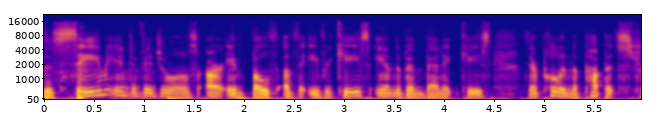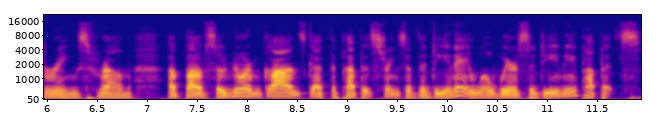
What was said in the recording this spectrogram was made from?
the same individuals are in both of the Avery case and the Bembenek case. They're pulling the puppet strings from above. So Norm Gahn's got the puppet strings of the DNA. Well, where's the DNA puppets?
